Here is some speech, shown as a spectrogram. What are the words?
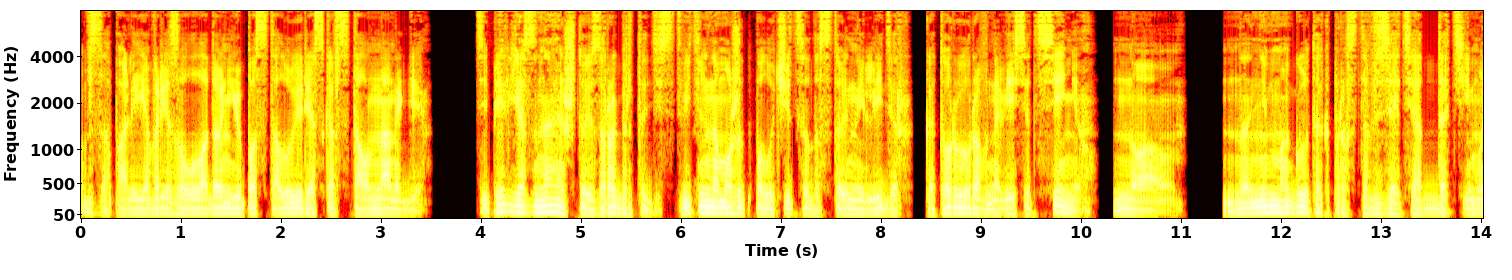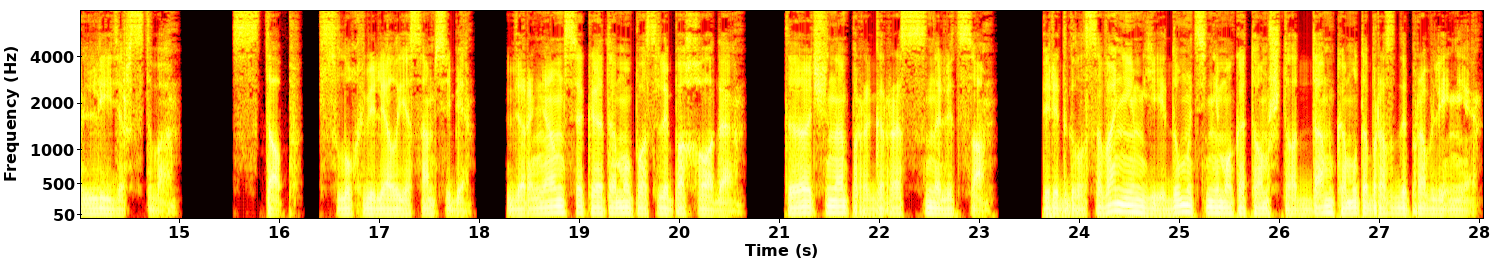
В запале я врезал ладонью по столу и резко встал на ноги. Теперь я знаю, что из Роберта действительно может получиться достойный лидер, который уравновесит Сеню, но... Но не могу так просто взять и отдать ему лидерство. «Стоп!» — вслух велел я сам себе. «Вернемся к этому после похода. Точно прогресс налицо. Перед голосованием я и думать не мог о том, что отдам кому-то бразды правления.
